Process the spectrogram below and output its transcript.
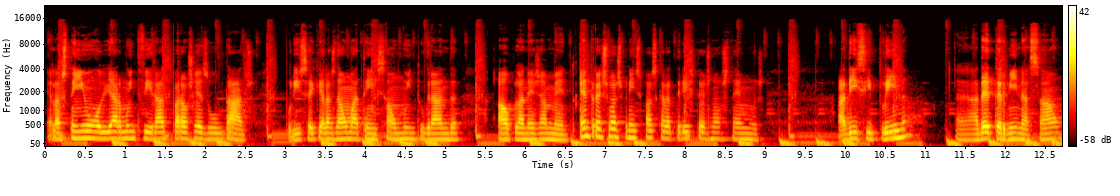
Elas têm um olhar muito virado para os resultados. Por isso é que elas dão uma atenção muito grande ao planejamento. Entre as suas principais características, nós temos a disciplina, eh, a determinação,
